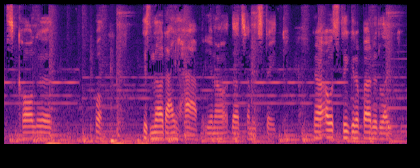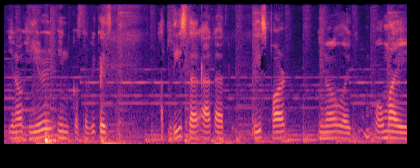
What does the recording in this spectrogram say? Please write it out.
It's called. Uh, well, it's not. I have. You know, that's a mistake. Yeah, I was thinking about it. Like you know, here in Costa Rica, is at least at, at, at this part you know like all my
